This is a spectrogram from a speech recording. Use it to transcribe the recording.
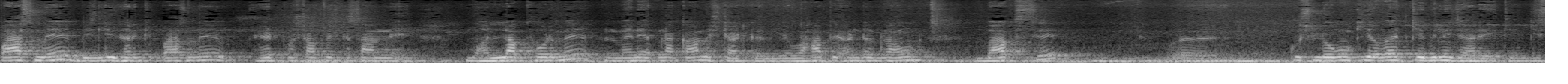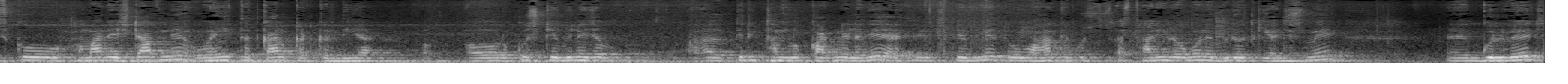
पास में, बिजली घर के पास में, हेड पोस्ट ऑफ़िस के सामने, मोहल्ला खोड़ में मैंने अपना काम स्टार्ट कर दिया। वहाँ पे अंडरग्राउंड बाग से कुछ लोगों की अवैध केबिलें जा रही थी, जिसको हमारे स्टाफ ने वहीं तत्काल कट कर दिया। और कुछ केबिलें जब अतिरिक्त हम लोग काटने लगे, अतिरिक्त केबिलें तो वहाँ के कुछ स्थानीय लोगों ने विरोध किया, जिसमें गुलवेज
